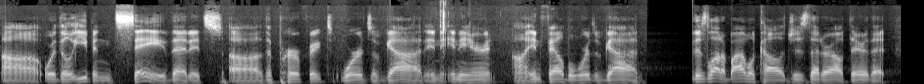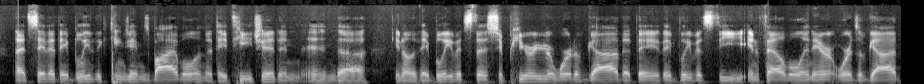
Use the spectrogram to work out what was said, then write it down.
uh, or they'll even say that it's uh, the perfect words of God and inerrant uh, infallible words of God there's a lot of Bible colleges that are out there that, that say that they believe the King James Bible and that they teach it and, and uh, you know they believe it's the superior word of God, that they, they believe it's the infallible, inerrant words of God,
